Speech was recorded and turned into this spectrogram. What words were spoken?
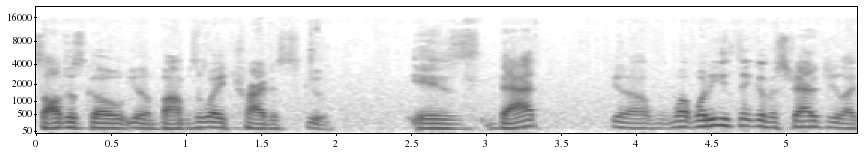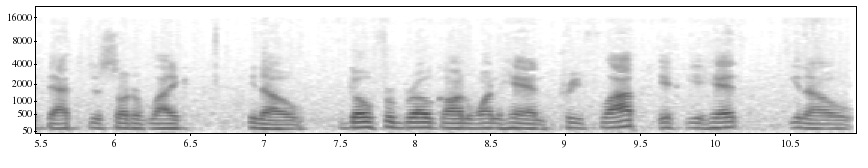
So I'll just go you know bombs away, try to scoop. Is that you know what? What do you think of a strategy like that to just sort of like you know go for broke on one hand pre-flop? If you hit, you know,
